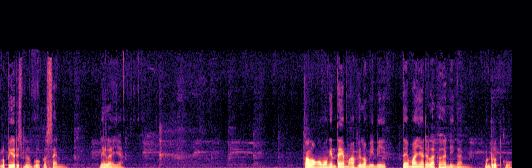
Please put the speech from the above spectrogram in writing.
lebih dari 90% nilainya. Kalau ngomongin tema film ini temanya adalah keheningan menurutku.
